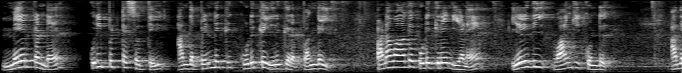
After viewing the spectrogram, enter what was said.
மேற்கண்ட குறிப்பிட்ட சொத்தில் அந்த பெண்ணுக்கு கொடுக்க இருக்கிற பங்கை பணமாக கொடுக்கிறேன் என எழுதி வாங்கி கொண்டு அந்த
